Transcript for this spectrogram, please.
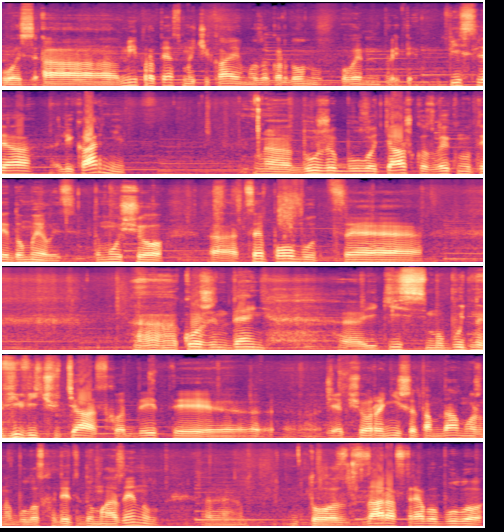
Ось. А мій протез ми чекаємо за кордону, повинен прийти. Після лікарні е, дуже було тяжко звикнути до милиць, тому що е, це побут, це кожен день якісь, мабуть, нові відчуття сходити. Якщо раніше там да, можна було сходити до магазину, е, то зараз треба було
